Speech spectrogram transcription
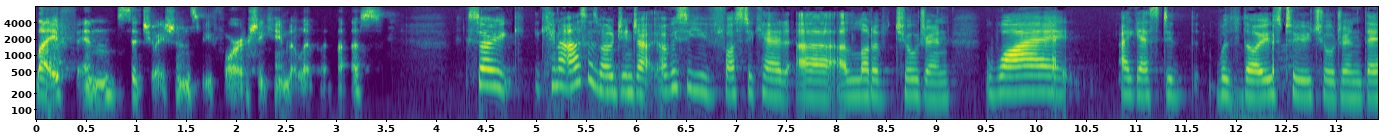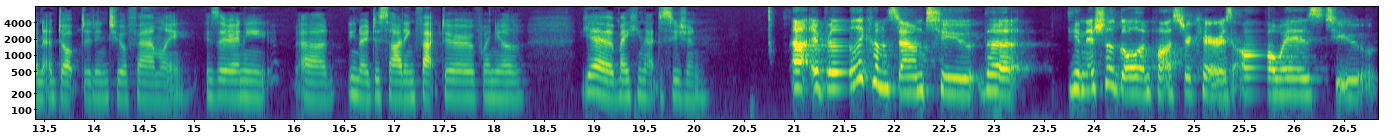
life and situations before she came to live with us. So, can I ask as well, Ginger? Obviously, you've foster cared uh, a lot of children. Why, I guess, did was those two children then adopted into your family? Is there any, uh, you know, deciding factor of when you're, yeah, making that decision? Uh, it really comes down to the the initial goal in foster care is always to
